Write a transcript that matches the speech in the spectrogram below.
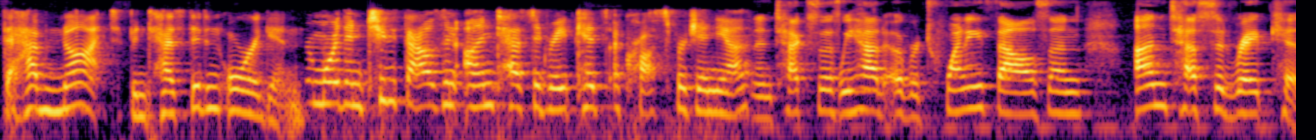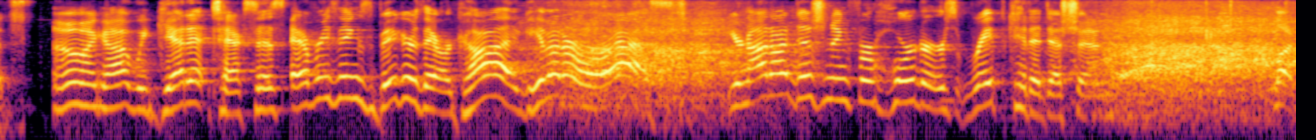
that have not been tested in Oregon. There are more than 2,000 untested rape kits across Virginia. And in Texas, we had over 20,000 untested rape kits. Oh my God, we get it, Texas. Everything's bigger there. God, give it a rest. You're not auditioning for Hoarders Rape Kit Edition. Look,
